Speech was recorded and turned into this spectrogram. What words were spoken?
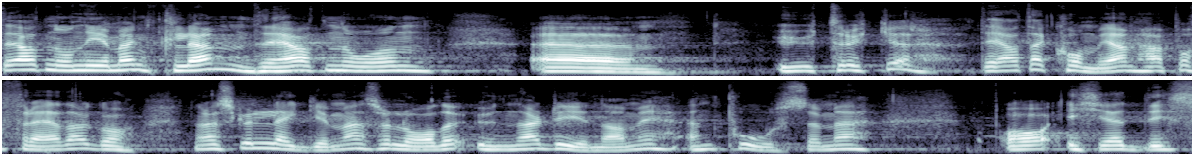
det at noen gir meg en klem, det at noen eh, uttrykker det at jeg kom hjem her på fredag, og når jeg skulle legge meg, så lå det under dyna mi en pose med og ikke diss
